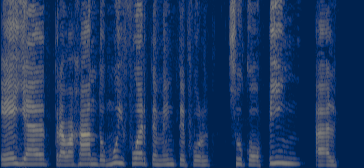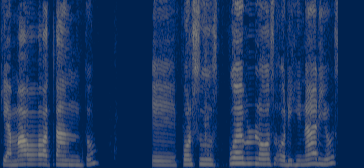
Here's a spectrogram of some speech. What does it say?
ella trabajando muy fuertemente por su copín al que amaba tanto, eh, por sus pueblos originarios.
